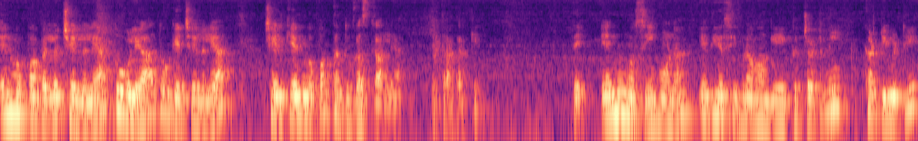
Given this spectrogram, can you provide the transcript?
ਇਹਨੂੰ ਆਪਾਂ ਪਹਿਲਾਂ ਛਿੱਲ ਲਿਆ, ਧੋ ਲਿਆ, ਧੋ ਕੇ ਛਿੱਲ ਲਿਆ। ਛਿੱਲ ਕੇ ਇਹਨੂੰ ਆਪਾਂ ਕੱਦੂਕਸ ਕਰ ਲਿਆ, ਇਸ ਤਰ੍ਹਾਂ ਕਰਕੇ। ਤੇ ਇਹਨੂੰ ਅਸੀਂ ਹੁਣ, ਇਹਦੀ ਅਸੀਂ ਬਣਾਵਾਂਗੇ ਇੱਕ ਚਟਨੀ, ਖੱਟੀ ਮਿੱਠੀ।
